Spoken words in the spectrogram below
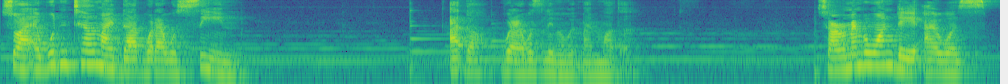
so I wouldn't tell my dad what I was seeing at the where I was living with my mother. So I remember one day I was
